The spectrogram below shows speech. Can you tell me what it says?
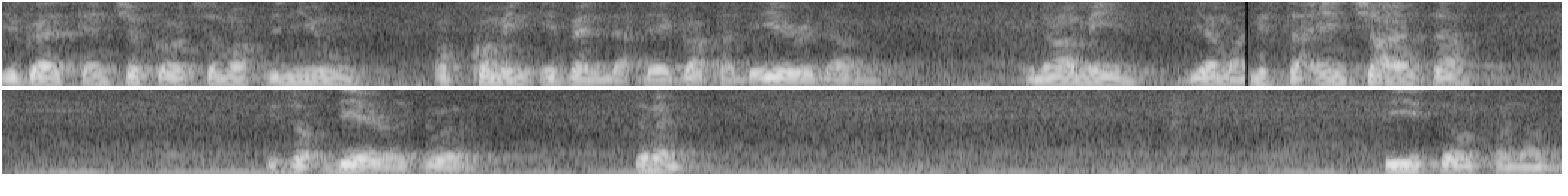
you guys can check out some of the new upcoming event that they got at the area dog you know what i mean? Yeah man. Mr Enchanta is up there as well. See me peace out for now.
